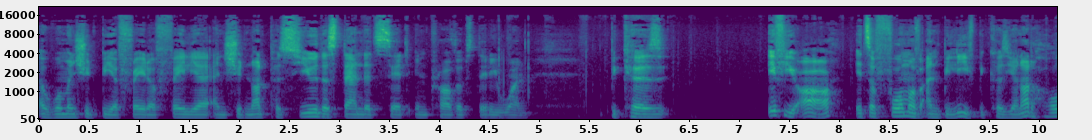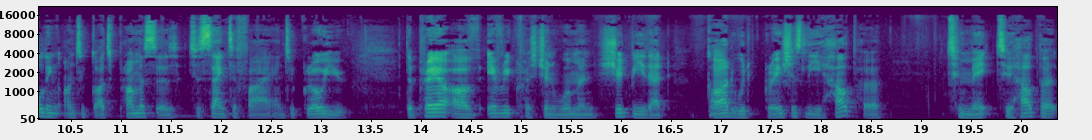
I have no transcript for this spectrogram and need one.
a woman should be afraid of failure and should not pursue the standard set in Proverbs 31. Because if you are, it's a form of unbelief because you're not holding onto God's promises to sanctify and to grow you. The prayer of every Christian woman should be that God would graciously help her to make to help her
